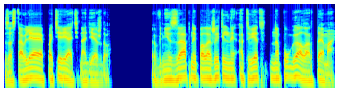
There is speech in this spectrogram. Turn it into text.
заставляя потерять надежду. Внезапный положительный ответ напугал Артема.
